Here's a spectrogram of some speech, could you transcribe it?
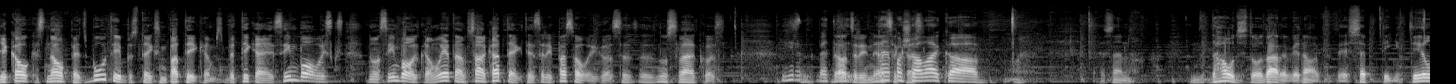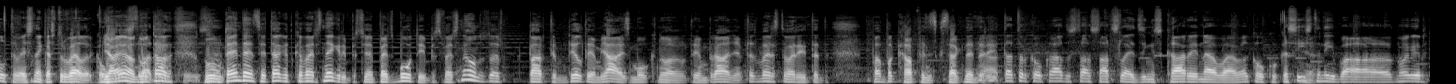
ja kaut kas nav pēc būtības, teiksim, patīkams, bet tikai simbolisks, no simboliskām lietām sāk atteikties arī pasaulīgos nu, svētkos. Ir, bet daudz arī neatsakās. Tā pašā laikā, es nezinu, Daudz to dara, vienalga, tie septiņi tilti, vai nekas tur vēl ir kaut jā, jā, no tā, nu, tendence ir tagad, ka vairs negribas, ja pēc būtības vairs nav, nu, pār tiem tiltiem jāizmūk no tiem brāļiem, tad vairs to arī tad pakāpeniski sāk nedarīt. Jā, tad tur kaut kādas tās atslēdziņas karina vai vēl kaut ko, kas īstenībā, nu, ir...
